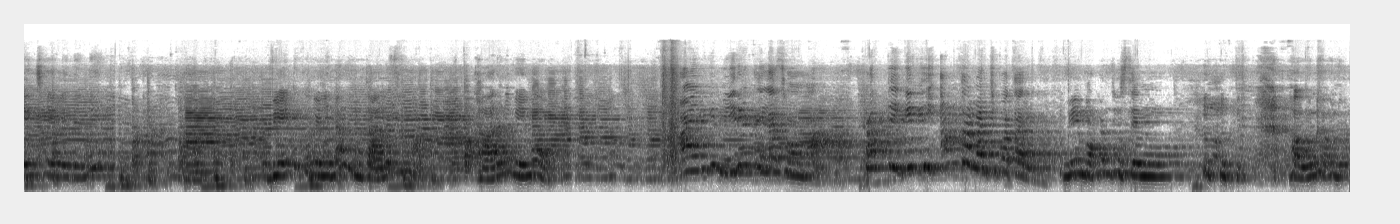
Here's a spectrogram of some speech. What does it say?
చేయలేదండి. వేటకు వెళ్ళినా ఇంత ఆలస్యం కారణమేమో? ఆయనకి మీరే కైలాసం అమ్మా ప్రతి గిత్తి అంతా మర్చిపోతారు. మీ ముఖం చూస్తేను. అవునవును.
